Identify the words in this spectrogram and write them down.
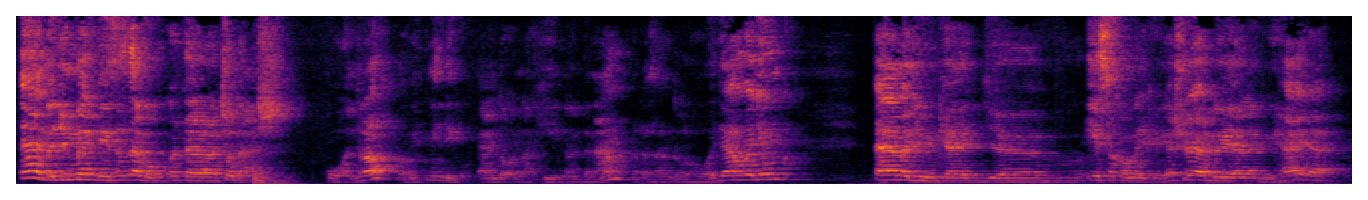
elmegyünk megnézni az evokokat erre a csodás holdra, amit mindig Endornak hívnak, de nem, mert az Endor holdján vagyunk. Elmegyünk egy észak-amerikai esőerdő jellegű helyre,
